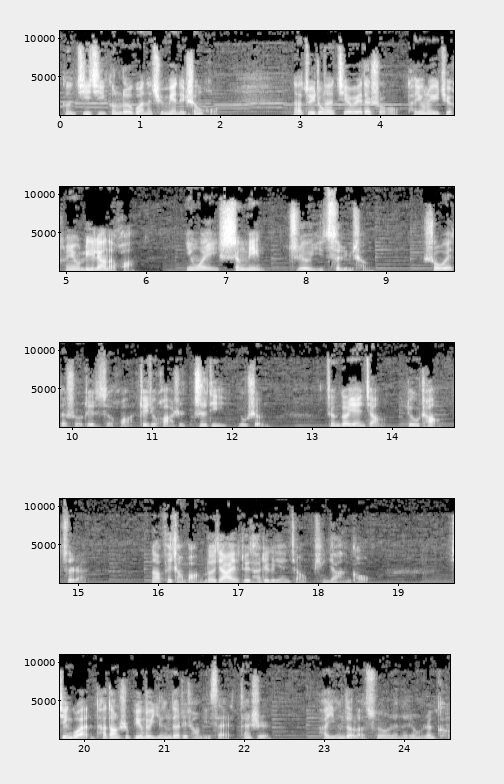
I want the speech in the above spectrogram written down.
更积极、更乐观的去面对生活。那最终呢，结尾的时候，他用了一句很有力量的话：“因为生命只有一次旅程。”收尾的时候，这次话，这句话是掷地有声，整个演讲流畅自然，那非常棒。乐嘉也对他这个演讲评价很高。尽管他当时并没有赢得这场比赛，但是他赢得了所有人的这种认可，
